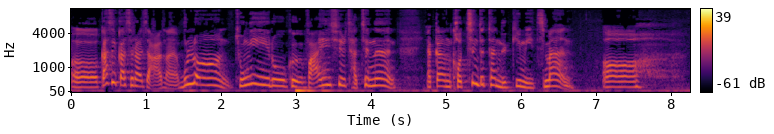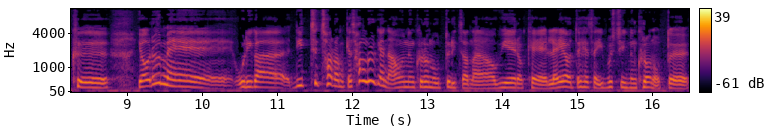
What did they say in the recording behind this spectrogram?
어, 까슬까슬하지 않아요. 물론, 종이로 그 와인실 자체는 약간 거친 듯한 느낌이 있지만, 어, 그, 여름에 우리가 니트처럼 이렇게 성글게 나오는 그런 옷들 있잖아요. 위에 이렇게 layered 해서 입을 수 있는 그런 옷들.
